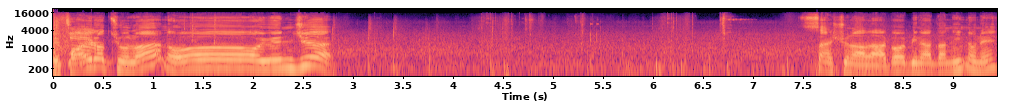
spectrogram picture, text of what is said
Bir fire atıyor lan. Oo oyuncu. Sen şunu al abi. O binadan in o ne?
